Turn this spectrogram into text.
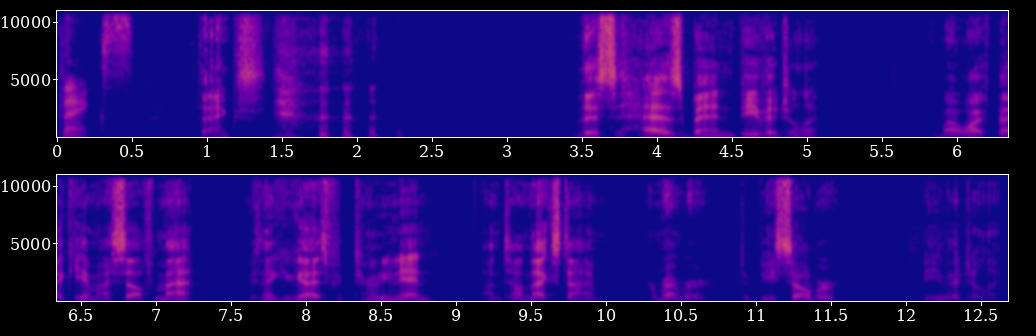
Thanks. Thanks. this has been Be Vigilant. My wife Becky and myself Matt. We thank you guys for tuning in. Until next time, remember to be sober, be vigilant.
